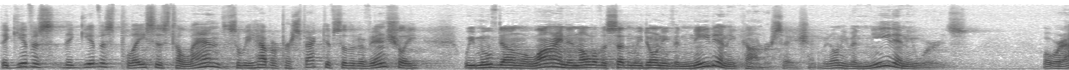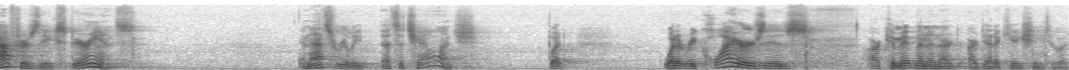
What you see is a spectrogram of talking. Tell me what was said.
They give, us, they give us places to land so we have a perspective so that eventually we move down the line and all of a sudden we don't even need any conversation. We don't even need any words. What we're after is the experience. And that's really, that's a challenge. But what it requires is our commitment and our, our dedication to it.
